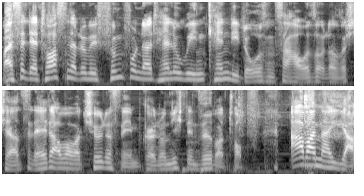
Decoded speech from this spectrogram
Weißt du, der Thorsten hat irgendwie 500 Halloween-Candy-Dosen zu Hause oder so Scherze. Der hätte aber was Schönes nehmen können und nicht den Silbertopf. Aber naja.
